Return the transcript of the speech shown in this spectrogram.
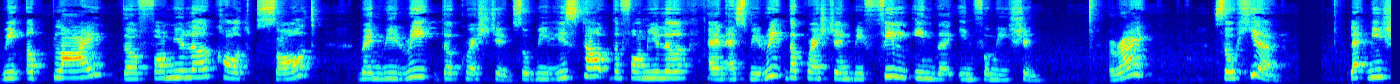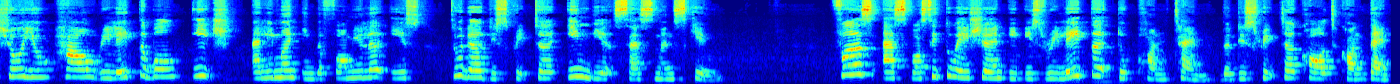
we apply the formula called SALT when we read the question. So we list out the formula and as we read the question, we fill in the information. All right. So here, let me show you how relatable each element in the formula is to the descriptor in the assessment scale. First, as for situation, it is related to content, the descriptor called content,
